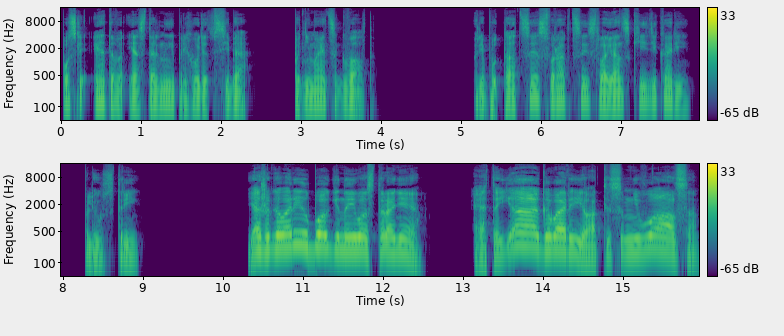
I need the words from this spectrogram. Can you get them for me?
После этого и остальные приходят в себя. Поднимается гвалт. Репутация с фракцией «Славянские дикари» плюс три. «Я же говорил, боги на его стороне!» «Это я говорил, а ты сомневался.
